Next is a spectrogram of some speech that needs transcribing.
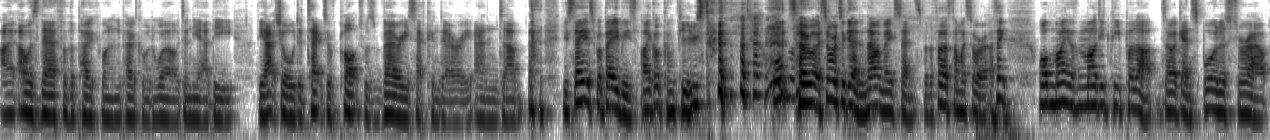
I, I was there for the Pokemon and the Pokemon world, and yeah, the the actual detective plot was very secondary. And um, you say it's for babies, I got confused, so I saw it again, and now it makes sense. But the first time I saw it, I think what might have muddied people up. So again, spoilers throughout.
